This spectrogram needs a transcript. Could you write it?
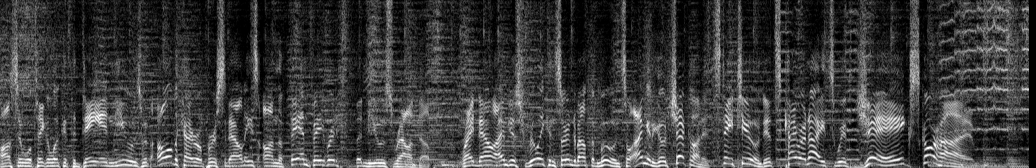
Also, we'll take a look at the day in news with all the KIRO personalities on the fan favorite, the News Roundup. Right now, I'm just really concerned about the moon, so I'm going to go check on it. Stay tuned. It's KIRO Nights with Jake Skorheim.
